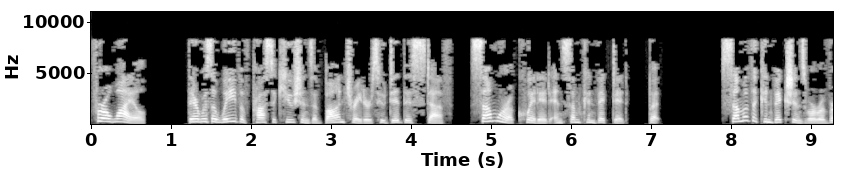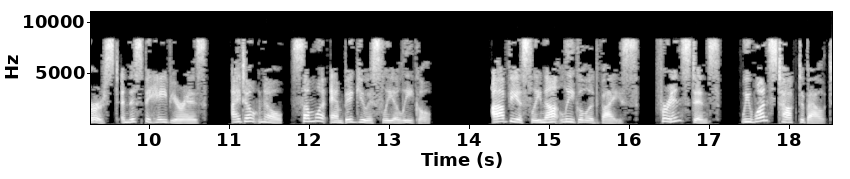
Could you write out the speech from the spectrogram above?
For a while, there was a wave of prosecutions of bond traders who did this stuff. Some were acquitted and some convicted, but some of the convictions were reversed and this behavior is, I don't know, somewhat ambiguously illegal. Obviously not legal advice. For instance, we once talked about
